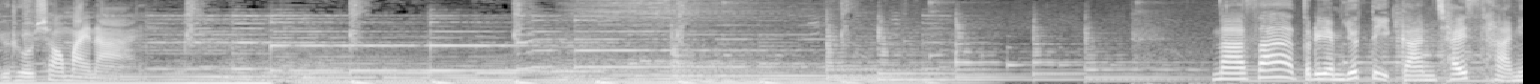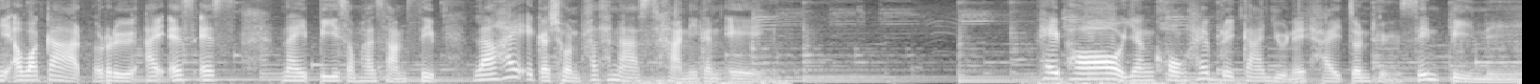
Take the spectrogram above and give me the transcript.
YouTube ช่อง My Nine นาซาเตรียมยุติการใช้สถานีอวกาศหรือ ISS ในปี 2030 แล้วให้เอกชนพัฒนาสถานีกันเอง PayPal ยังคงให้บริการอยู่ในไทยจนถึงสิ้นปีนี้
